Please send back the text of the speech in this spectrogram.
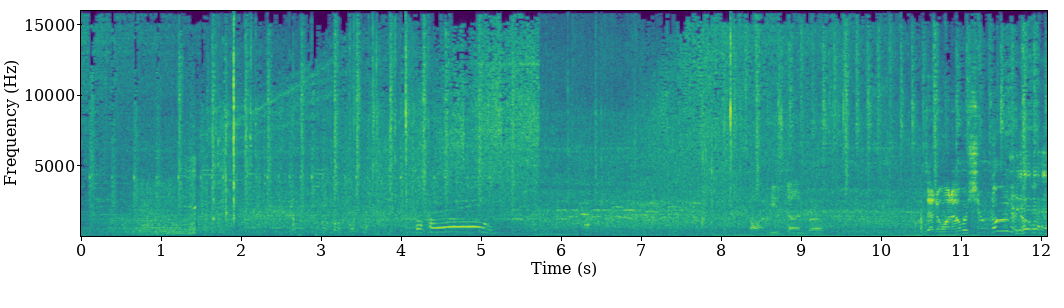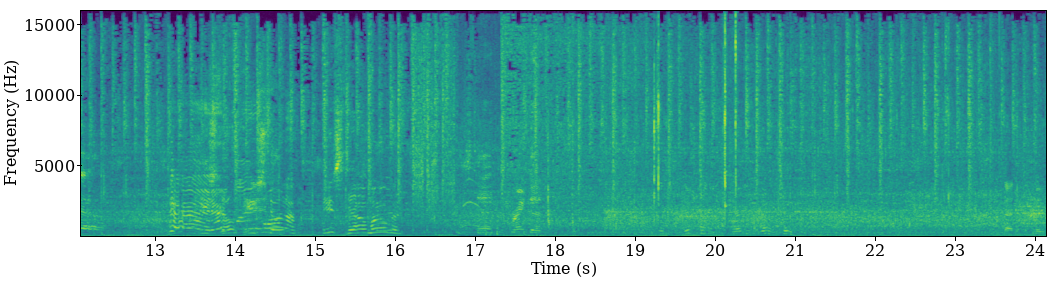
Oh. oh, he's done, bro. Is that the one I was shooting on or no? Hey, He's still, he's still, he's still moving. Brain dead. This, this one's ready to go too. That blue.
